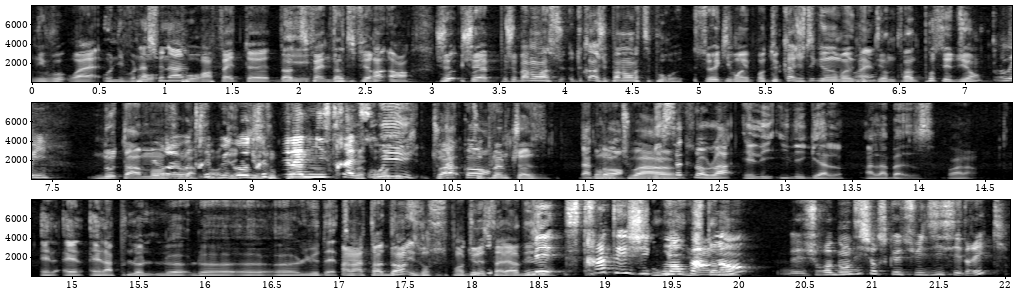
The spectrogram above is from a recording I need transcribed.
Niveau, ouais, Au niveau pour- national Pour en fait, euh, dans, diffé- dans différents. Alors, je, je, je vais pas en tout cas, je vais pas m'avancer pour eux. Ceux qui vont. En tout cas, je sais qu'ils ont Ouais. différentes procédures, Oui. notamment sur au la tribu- au tribunal administratif. Oui, Tu vois, sur plein de choses. d'accord. Donc, tu vois, Mais euh, cette loi-là, elle est illégale à la base. Voilà. Elle n'a elle, elle a plus le, le- le, euh, lieu d'être. En attendant, ils ont suspendu le salaire des gens. Mais stratégiquement Oui, parlant, je rebondis sur ce que tu dis, Cédric.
